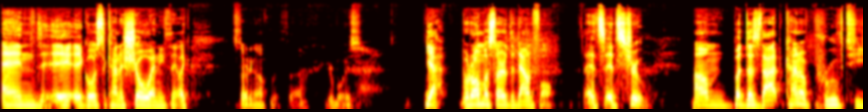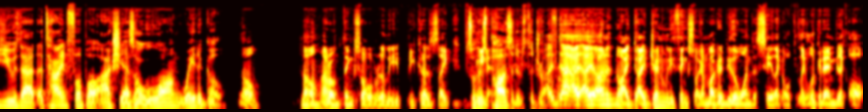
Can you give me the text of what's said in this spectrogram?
and it, it goes to kind of show anything like Starting off with uh, your boys. Yeah, Roma started the downfall. It's it's true. Um, but does that kind of prove to you that Italian football actually has a long way to go? No, no, I don't think so. Really, because like So I there's mean, positives to drop. I. I, I, honestly, no, I, I genuinely think so. Like, I'm not going to be the one to say like, okay, like look at it and be like, oh,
